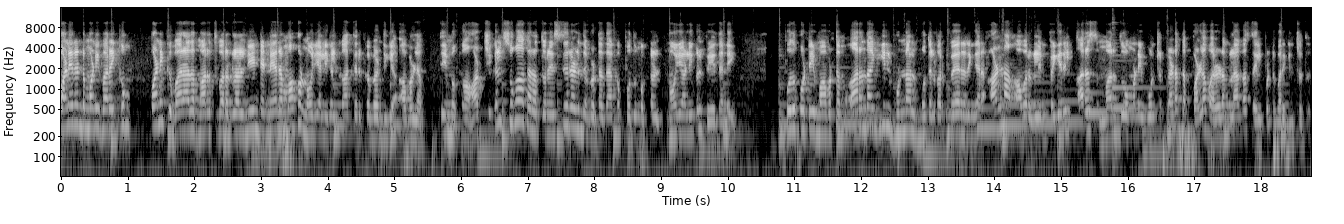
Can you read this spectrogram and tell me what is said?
பனிரெண்டு மணி வரைக்கும் பணிக்கு வராத மருத்துவர்களால் நீண்ட நேரமாக நோயாளிகள் காத்திருக்க வேண்டிய அவலம். திமுக ஆட்சிகள் சுகாதாரத்துறை சீரழிந்து விட்டதாக பொதுமக்கள் நோயாளிகள் வேதனை. புதுக்கோட்டை மாவட்டம் அறந்தாங்கியில் முன்னாள் முதல்வர் பேரறிஞர் அண்ணா அவர்களின் பெயரில் அரசு மருத்துவமனை ஒன்று கடந்த பல வருடங்களாக செயல்பட்டு வருகின்றது.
